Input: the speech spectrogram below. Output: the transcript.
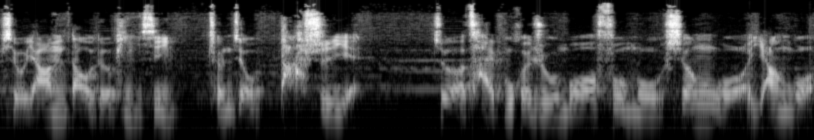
修养道德品性，成就大事业，这才不会辱没父母生我养我，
